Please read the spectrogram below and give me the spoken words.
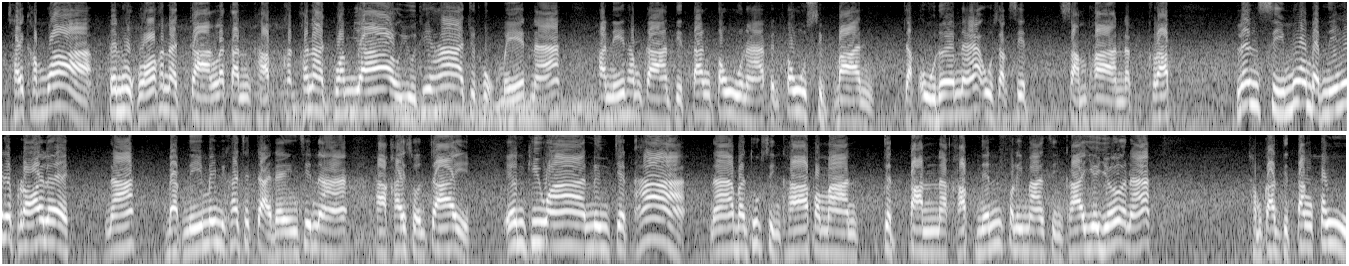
ใช้คำว่าเป็น 6 ล้อขนาดกลางล้วกันครับขขนาดความยาวอยู่ที่ 5.6 เมตรนะ คันนี้ทำการติดตั้งตู้นะ เป็นตู้ 10 บาน จากอู่เดิมนะฮะ อู่ศักดิ์สิทธิ์สัมพานนะครับ เล่นสีม่วงแบบนี้ให้เรียบร้อยเลยนะ แบบนี้ไม่มีค่าใช้จ่ายใดทั้งสิ้นนะฮะ หากใครสนใจ NQR 175 นะบรรทุกสินค้าประมาณ 7 ตันนะครับ เน้นปริมาณสินค้าเยอะๆนะทำการติดตั้งตู้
